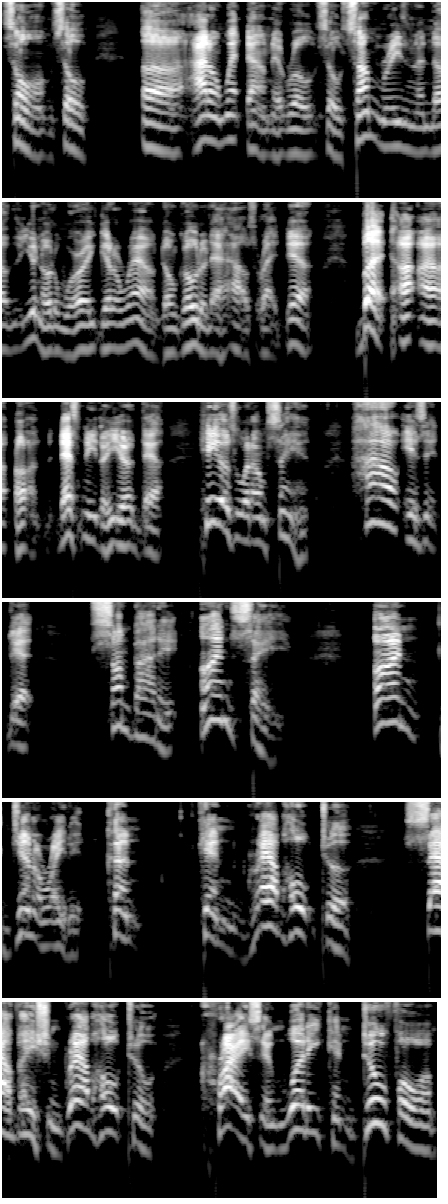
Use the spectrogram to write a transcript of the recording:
so on. So uh, I don't went down that road. So some reason or another, you know, the world get around. Don't go to that house right there. But uh, uh, uh, that's neither here nor there. Here's what I'm saying. How is it that somebody unsaved, ungenerated, can can grab hold to salvation, grab hold to Christ and what He can do for them,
